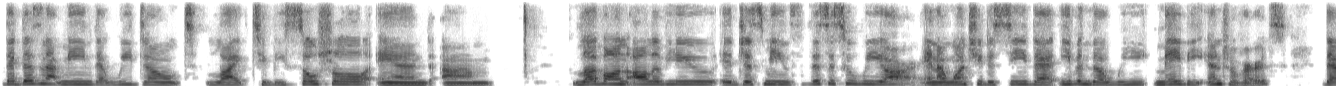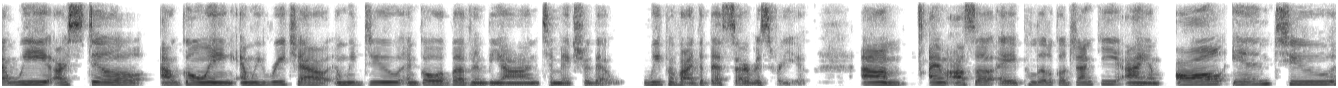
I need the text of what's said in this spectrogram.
that does not mean that we don't like to be social and um, love on all of you. It just means this is who we are. And I want you to see that even though we may be introverts, that we are still outgoing and we reach out and we do and go above and beyond to make sure that we provide the best service for you. Um, I am also a political junkie. I am all into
